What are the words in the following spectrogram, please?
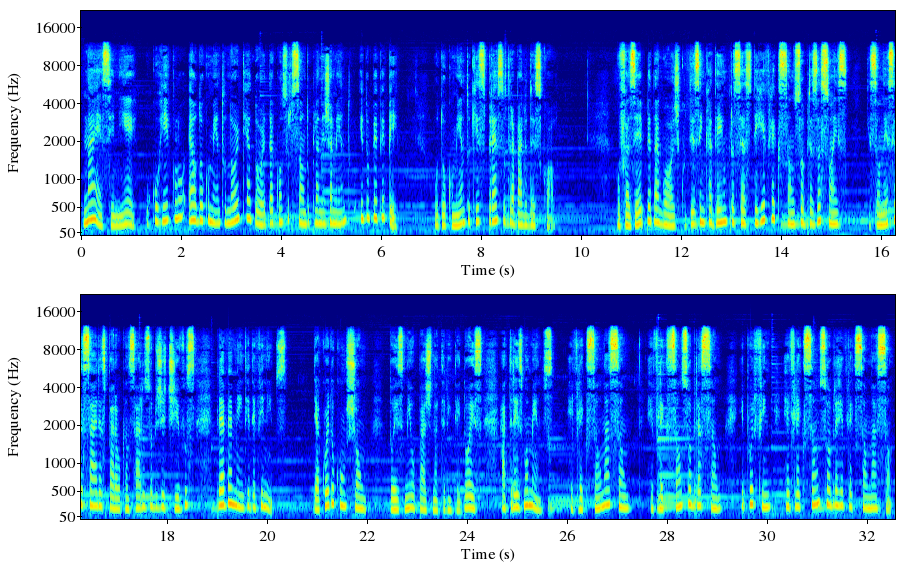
Na SME, o currículo é o documento norteador da construção do planejamento e do PPP, o documento que expressa o trabalho da escola. O fazer pedagógico desencadeia um processo de reflexão sobre as ações que são necessárias para alcançar os objetivos previamente definidos. De acordo com Chon, 2000, página 32, há três momentos: reflexão na ação, reflexão sobre a ação e, por fim, reflexão sobre a reflexão na ação.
